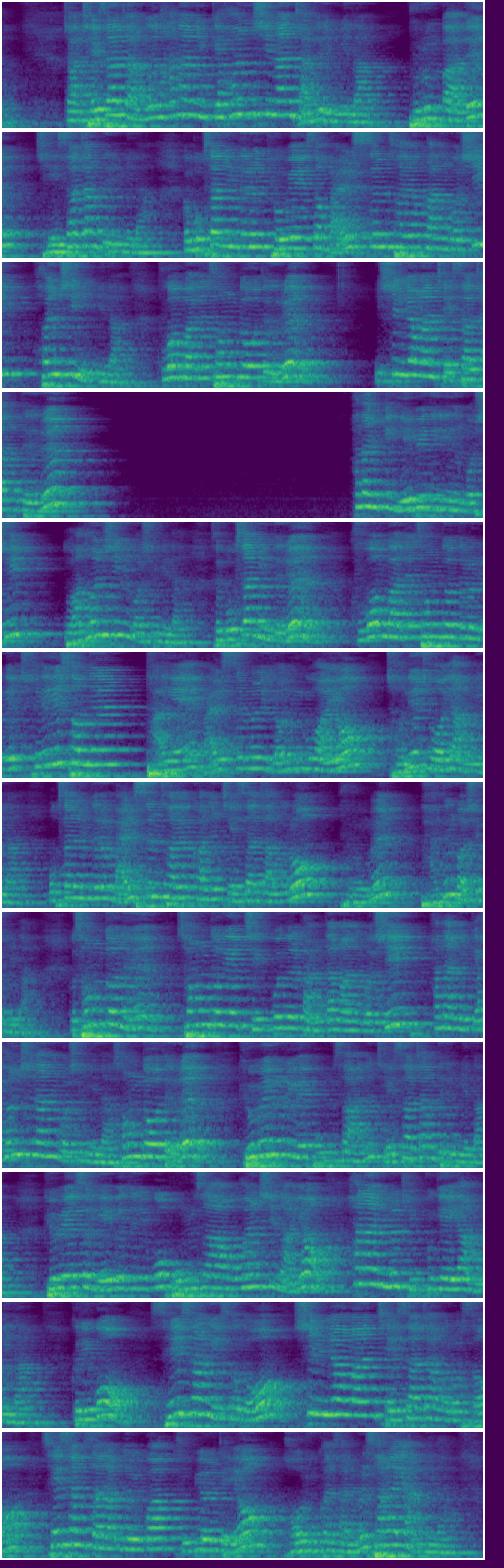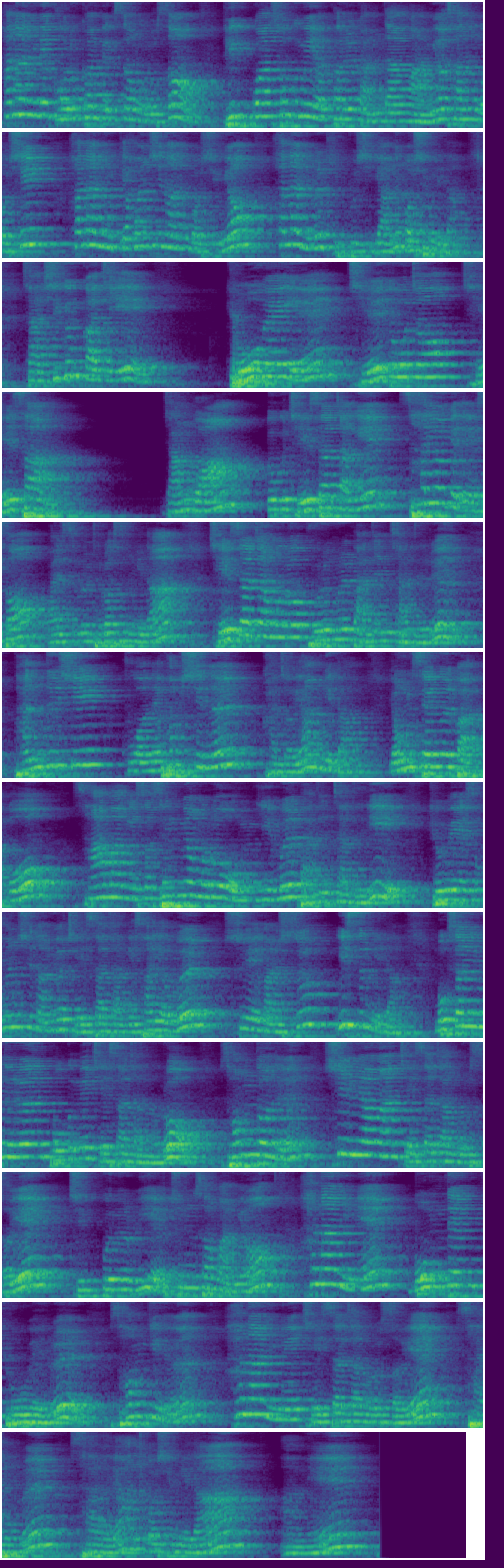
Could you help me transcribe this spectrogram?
자, 제사장은 하나님께 헌신한 자들입니다. 부름받은 제사장들입니다. 그러니까 목사님들은 교회에서 말씀 사역하는 것이 헌신입니다. 구원받은 성도들은 이 신령한 제사장들은 하나님께 예배드리는 것이 또한 헌신인 것입니다. 그래서 목사님들은 구원받은 성도들을 위해 최선을 다해 말씀을 연구하여 전해주어야 합니다. 목사님들은 말씀 사역하는 제사장으로 부름을 받은 것입니다. 그 성도는 성도의 직분을 감당하는 것이 하나님께 헌신하는 것입니다. 성도들은 교회를 위해 봉사하는 제사장들입니다. 교회에서 예배드리고 봉사하고 헌신하여 하나님을 기쁘게 해야 합니다. 그리고 세상에서도 신령한 제사장으로서 세상 사람들과 구별되어 거룩한 삶을 살아야 합니다. 하나님의 거룩한 백성으로서 빛과 소금의 역할을 감당하며 사는 것이 하나님께 헌신하는 것이며 하나님을 기쁘시게 하는 것입니다. 자, 지금까지 교회의 제도적 제사장과 또 그 제사장의 사역에 대해서 말씀을 들었습니다. 제사장으로 부름을 받은 자들은 반드시 구원의 확신을 가져야 합니다. 영생을 받고 사망에서 생명으로 옮김을 받은 자들이 교회에서 헌신하며 제사장의 사역을 수행할 수 있습니다. 목사님들은 복음의 제사장으로 성도는 신령한 제사장으로서의 직분을 위해 충성하며 하나님의 몸된 교회를 섬기는 하나님의 제사장으로서의 삶을 살아야 하는 것입니다. 아멘.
